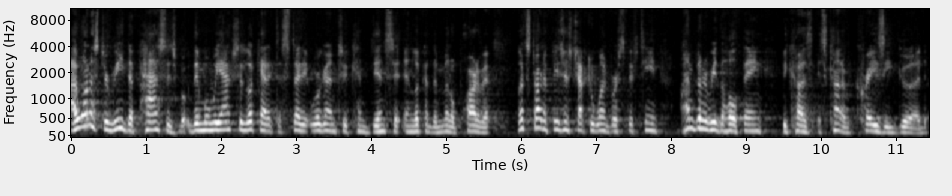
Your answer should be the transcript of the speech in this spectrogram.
I want us to read the passage, but then when we actually look at it to study it, we're going to condense it and look at the middle part of it. Let's start Ephesians chapter 1, verse 15. I'm going to read the whole thing because it's kind of crazy good.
